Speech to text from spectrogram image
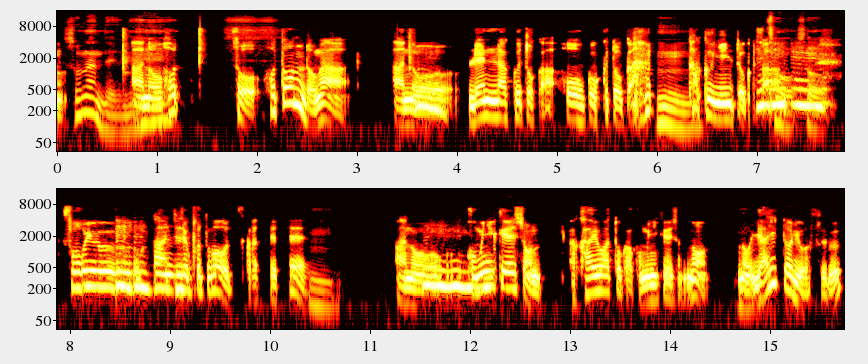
ん。そうなんだよね。あの、ほ、そう、ほとんどが、あの、連絡とか報告とか、確認とかさ、そうそう。いう感じで言葉を使ってて、あの、コミュニケーション、会話とかコミュニケーションののやり取りをする、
